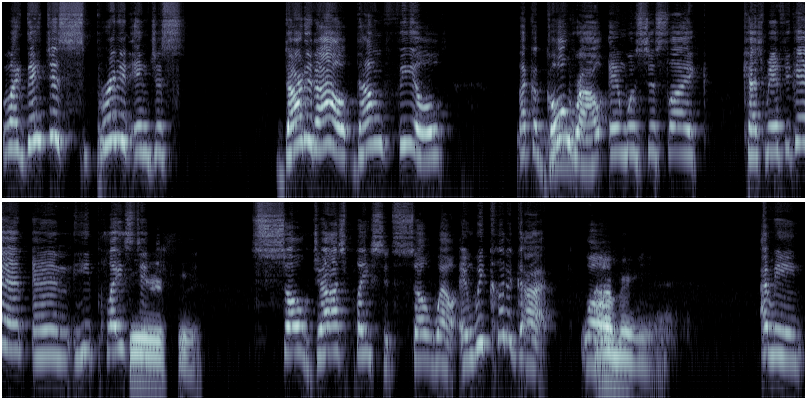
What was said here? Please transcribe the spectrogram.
Like they just sprinted and just darted out downfield like a go Mhm. route and was just like, catch me if you can. And he placed it so Josh placed it so well. And we could have got well. I mean, I mean,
